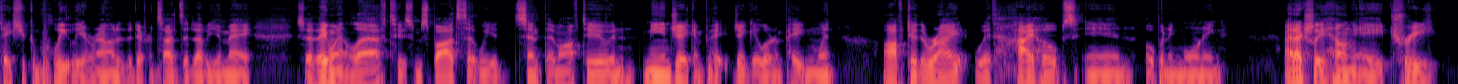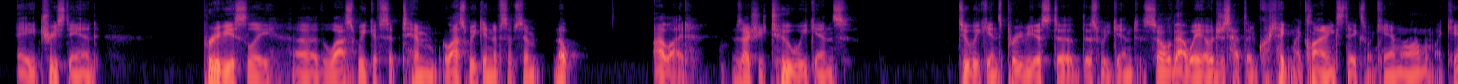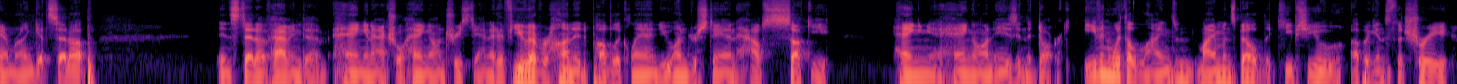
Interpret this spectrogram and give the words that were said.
takes you completely around to the different sides of WMA. So they went left to some spots that we had sent them off to, and me and Jake and Jake Gillard and Peyton went off to the right with high hopes in opening morning. I'd actually hung a tree a tree stand previously uh, the last week of September, last weekend of September. Nope, I lied. It was actually two weekends, two weekends previous to this weekend. So that way I would just have to take my climbing sticks, my camera arm, and my camera and get set up instead of having to hang an actual hang on tree stand. And if you've ever hunted public land, you understand how sucky hanging a hang on is in the dark. Even with a lineman's belt that keeps you up against the tree,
